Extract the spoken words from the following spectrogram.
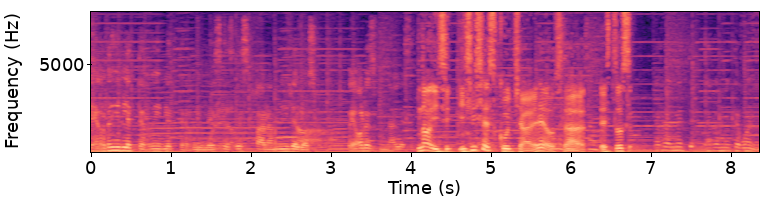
Terrible, terrible, terrible. Es, es, para mí de los peores finales. No, y sí, y sí se escucha, ¿eh? O sea, estos... Es realmente, es realmente bueno.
